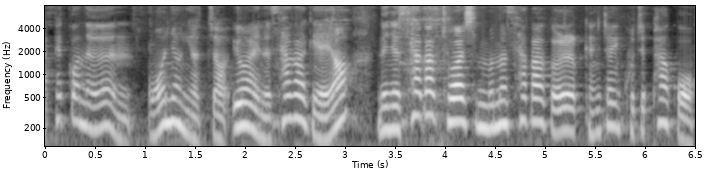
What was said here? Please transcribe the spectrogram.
앞에 거는 원형이었죠. 이 아이는 사각이에요. 근데 사각 좋아하신 분은 사각을 굉장히 고집하고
